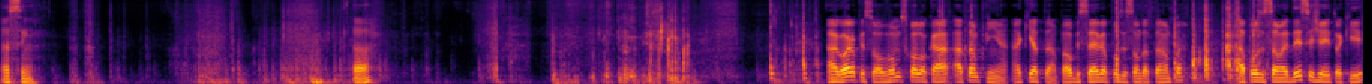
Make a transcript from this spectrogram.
Assim. Agora, pessoal, vamos colocar a tampinha. Aqui a tampa. Observe a posição da tampa. A posição é desse jeito aqui.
